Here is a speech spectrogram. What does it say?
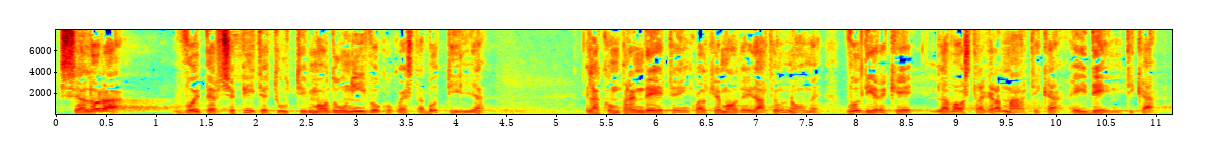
Se allora voi percepite tutti in modo univoco questa bottiglia, la comprendete in qualche modo e date un nome, vuol dire che la vostra grammatica è identica.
